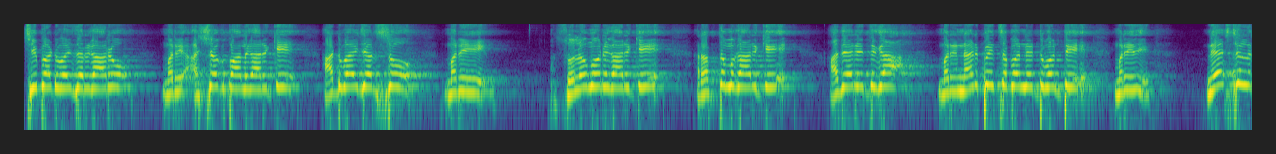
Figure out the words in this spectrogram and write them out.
చీఫ్ అడ్వైజర్ గారు మరి అశోక్ పాల్ గారికి అడ్వైజర్సు మరి సొలోమోన్ గారికి రత్నమ్మ గారికి అదే రీతిగా మరి నడిపించబడినటువంటి మరి నేషనల్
